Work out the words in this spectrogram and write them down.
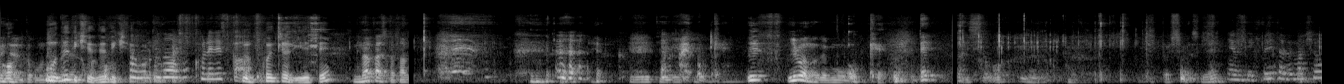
みたいなとこおもう出てきて出てきて本当だこれですか、うん。これじゃ入れて中しか食べえ今のでもうオッケーえ失敗しますねでも適当に食べましょう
